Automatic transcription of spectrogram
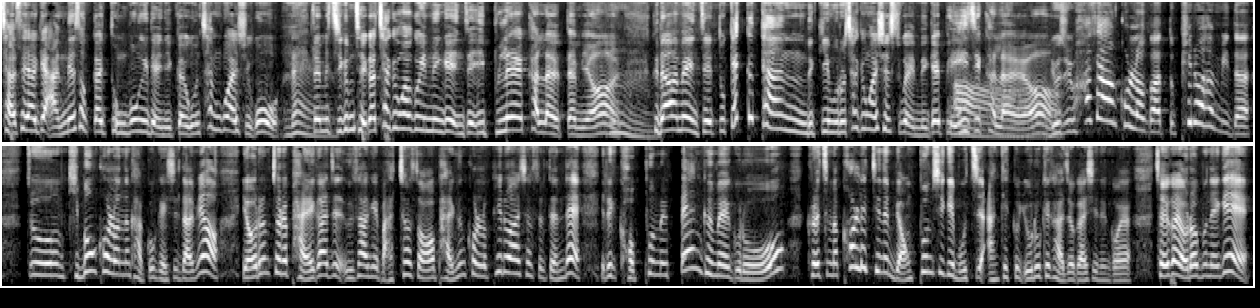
자세하게 안내서까지 동봉이 되니까 이건 참고하시고 네. 그다음에 지금 제가 착용하고 있는 게 이제 이 블랙 컬러였다면 음. 그다음에 이제 또 깨끗한 느낌으로 착용하실 수가 있는 게 베이지 아, 컬러예요. 요즘 화사한 컬러가 또 필요합니다. 좀 기본 컬러는 갖고 계시다면 여름철에 밝아진 의상에 맞춰서 밝은 컬러 필요하셨을 텐데 이렇게 거품을 뺀 금액으로 그렇지만 퀄리티는 명품 시계 못지 않게끔 이렇게 가져가시는 거예요. 저희가 여러분에게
